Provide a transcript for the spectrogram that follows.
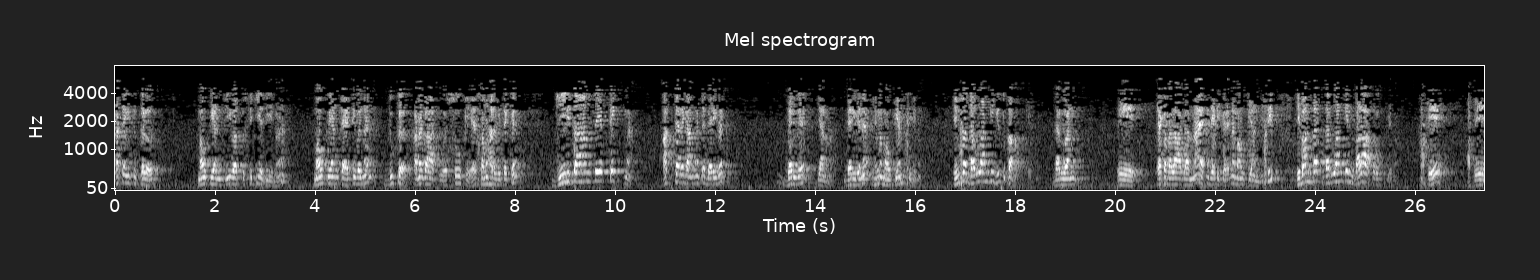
කටයුතු කළොත් මව්පියන් ජීවත්ව සිටියදීම මව්පියන්ට ඇතිවන දුක කනගාටුව ශෝකය සමහර විටක ජීවිතාන්තයේ තෙක්ම අත්හැර ගන්නට බැරිව බැරිව යනවා. බැරි වෙන එහෙම මව්පියන් සිටිනවා. ඒ නිසා දරුවන්ගේ යුතුයකමක්. දරුවන් ඒ රැක බලා ගන්නා ඇති දෙඩි කරන මව්පියන් විසින් ඉබන්දත් දරුවන්ගෙන් බලාපොරොත්තු වෙනවා. ඒ අපේ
